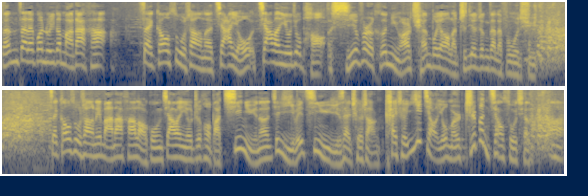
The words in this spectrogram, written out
咱们再来关注一个马大哈，在高速上呢加油，加完油就跑，媳妇儿和女儿全不要了，直接扔在了服务区。在高速上，这马大哈老公加完油之后，把妻女呢就以为妻女已在车上，开车一脚油门直奔江苏去了啊！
